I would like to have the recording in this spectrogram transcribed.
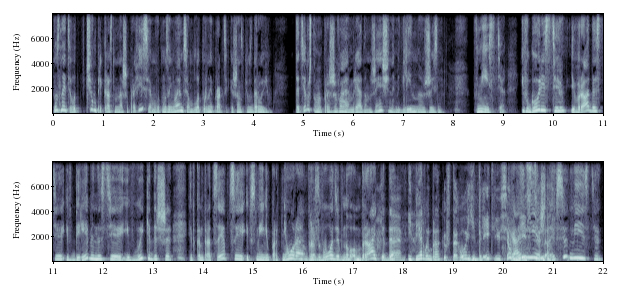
Ну, знаете, вот в чем прекрасна наша профессия? Вот мы занимаемся амбулаторной практикой, женским здоровьем. Это тем, что мы проживаем рядом с женщинами длинную жизнь вместе. И в горести, и в радости, и в беременности, и в выкидыше, и в контрацепции, и в смене партнера, в разводе, в новом браке, да? да и первый брак, и второй, и третий, и все вместе. Конечно, да. и все вместе.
